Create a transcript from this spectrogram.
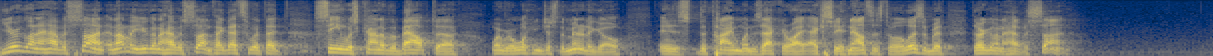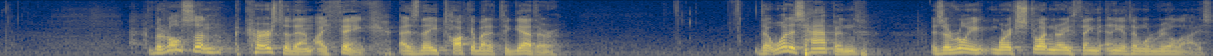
you're going to have a son, and not only you're going to have a son, in fact, that's what that scene was kind of about uh, when we were looking just a minute ago, is the time when Zechariah actually announces to Elizabeth they're going to have a son. But it also occurs to them, I think, as they talk about it together, that what has happened is a really more extraordinary thing than any of them would realize.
